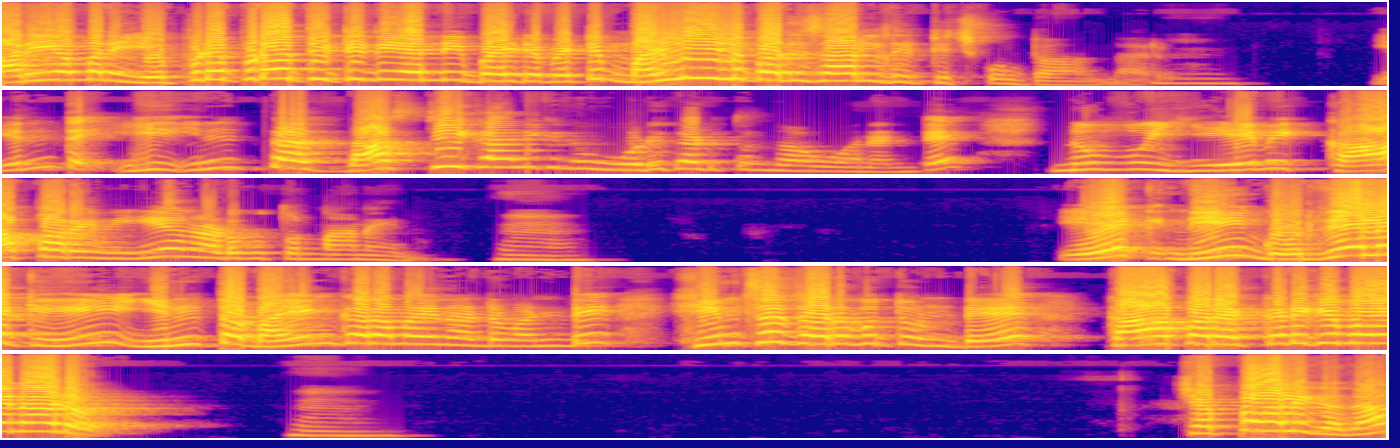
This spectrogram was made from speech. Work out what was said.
మరియమ్మని ఎప్పుడెప్పుడో తిట్టిని అన్ని బయట పెట్టి మళ్ళీ వీళ్ళు పదిసార్లు తిట్టించుకుంటా ఉన్నారు. ఎంత ఇంత దాష్టీకానికి నువ్వు ఒడిగడుతున్నావు అని అంటే నువ్వు ఏమి కాపరివి అని అడుగుతున్నా నేను. ఏ నీ గొర్రెలకి ఇంత భయంకరమైనటువంటి హింస జరుగుతుంటే కాపర్ ఎక్కడికి పోయినాడు. చెప్పాలి కదా.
